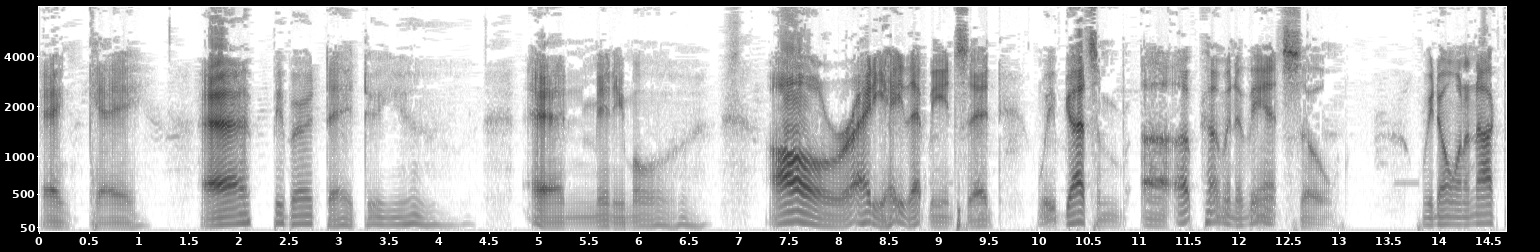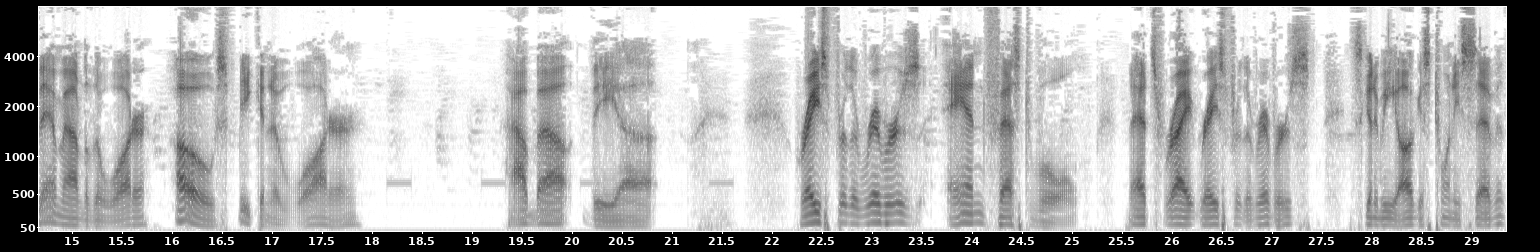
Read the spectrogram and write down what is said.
and Kay. Happy birthday to you. And many more. Alrighty, hey, that being said, we've got some uh, upcoming events, so we don't want to knock them out of the water. Oh, speaking of water, how about the uh, Race for the Rivers and Festival? That's right, Race for the Rivers. It's going to be August 27th.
